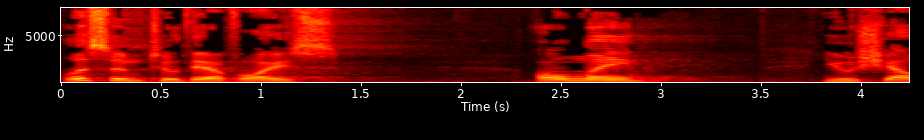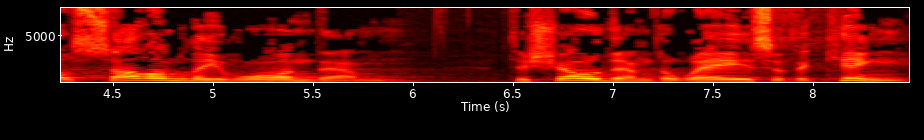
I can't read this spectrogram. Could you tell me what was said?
listen to their voice. Only you shall solemnly warn them to show them the ways of the king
